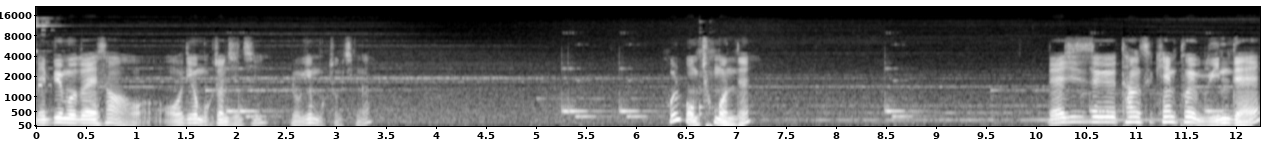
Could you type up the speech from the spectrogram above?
맵뷰 모드에서 어, 어디가 목전지인지? 여기가 목전지인가? 홀 엄청 먼데? 네지스 탕스 캠프의 위인데?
